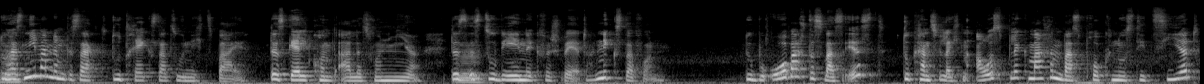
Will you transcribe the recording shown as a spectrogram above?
Du hast niemandem gesagt, du trägst dazu nichts bei. Das Geld kommt alles von mir. Das ist zu wenig für später. Nix davon. Du beobachtest, was ist. Du kannst vielleicht einen Ausblick machen, was prognostiziert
